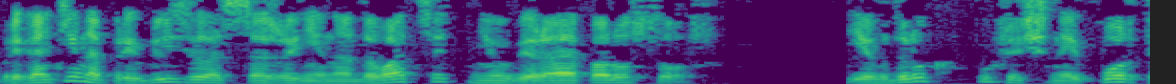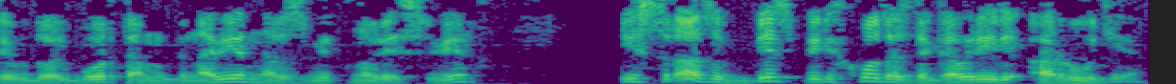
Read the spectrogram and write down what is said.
Бригантина приблизилась сожжение на двадцать, не убирая парусов. И вдруг пушечные порты вдоль борта мгновенно взметнулись вверх, и сразу, без перехода, заговорили орудия.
